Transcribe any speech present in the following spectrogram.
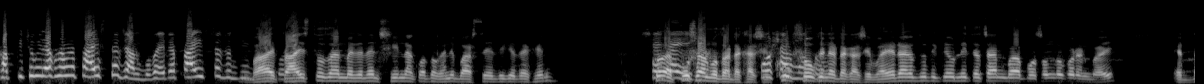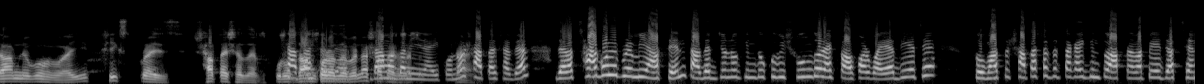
সবকিছু মিলে এখন আমরা প্রাইসটা জানব। ভাই এটা প্রাইসটা যদি ভাই। প্রাইস তো জানবেন দেন সিনা কতখানি বাড়ছে এদিকে দেখেন। পোষার মতো একটা খাসি খুব শৌখিন একটা খাসি। ভাই এটা যদি কেউ নিতে চান বা পছন্দ করেন ভাই এর দাম নেব ভাই ফিক্সড প্রাইস সাতাইশ হাজার। পুরো দাম করা যাবে না সাতাশ দামাদামি নাই কোনো হ্যাঁ। সাতাশ হাজার। যারা ছাগল প্রেমী আছেন তাদের জন্য কিন্তু খুবই সুন্দর একটা অফার ভাইয়া দিয়েছে। সো মাত্র সাতাশ হাজার টাকায় কিন্তু আপনারা পেয়ে যাচ্ছেন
